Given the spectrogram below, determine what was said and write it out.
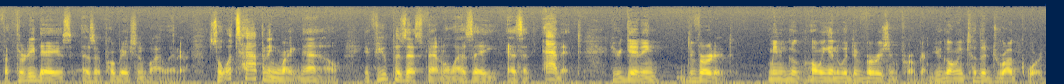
for 30 days as a probation violator. So what's happening right now, if you possess fentanyl as a as an addict, you're getting diverted meaning you're going into a diversion program. You're going to the drug court.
